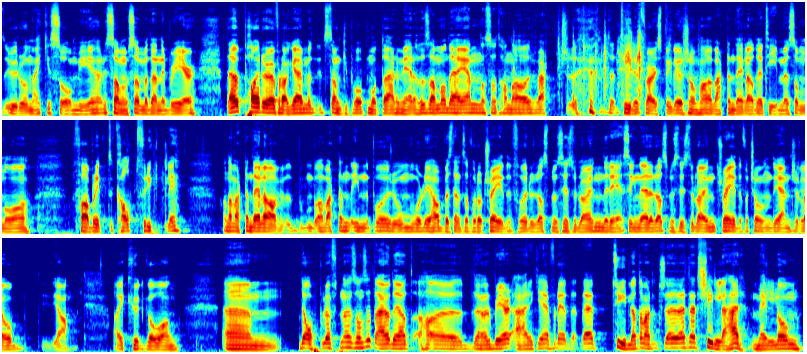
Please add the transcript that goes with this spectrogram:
uroer meg ikke så mye. Det samme, samme med Danny Breer. Det er jo et par røde flagg her med tanke på på en måte er det mer av det samme. Og det er igjen altså at han har vært tidligere Flyers-spiller som har vært en del av det teamet som nå har blitt kalt fryktelig. Han har vært en del av har vært inne på rom hvor de har bestemt seg for å trade for Rasmus Histolainen, resignere Rasmus Histolainen, trade for John D'Angelo Ja, I could go on. Um, det oppløftende sånn sett er jo det at uh, Daniel Breer er ikke For det, det, er tydelig at det har vært et, det et skille her mellom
